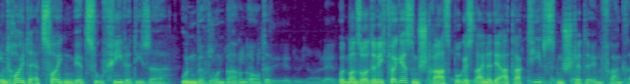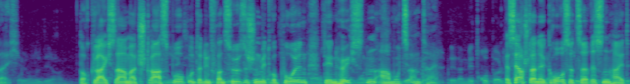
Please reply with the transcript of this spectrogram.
Und heute erzeugen wir zu viele dieser unbewohnbaren Orte. Und man sollte nicht vergessen, Straßburg ist eine der attraktivsten Städte in Frankreich. Doch gleichsam hat Straßburg unter den französischen Metropolen den höchsten Armutsanteil. Es herrscht eine große Zerrissenheit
